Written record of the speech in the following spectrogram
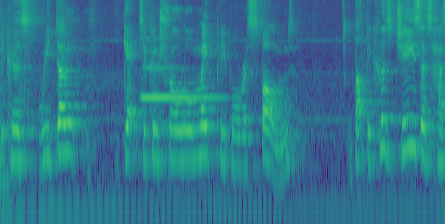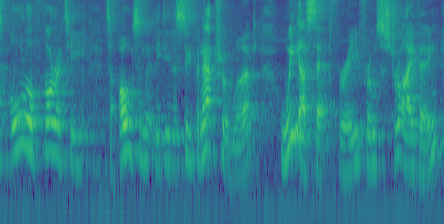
because we don't get to control or make people respond. But because Jesus has all authority to ultimately do the supernatural work, we are set free from striving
